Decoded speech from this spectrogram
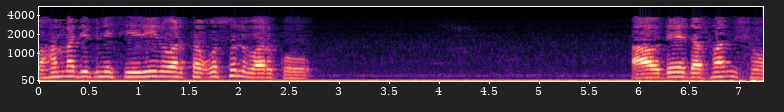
محمد ابن سیرین ورته غسل ورکو او د دفن شو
